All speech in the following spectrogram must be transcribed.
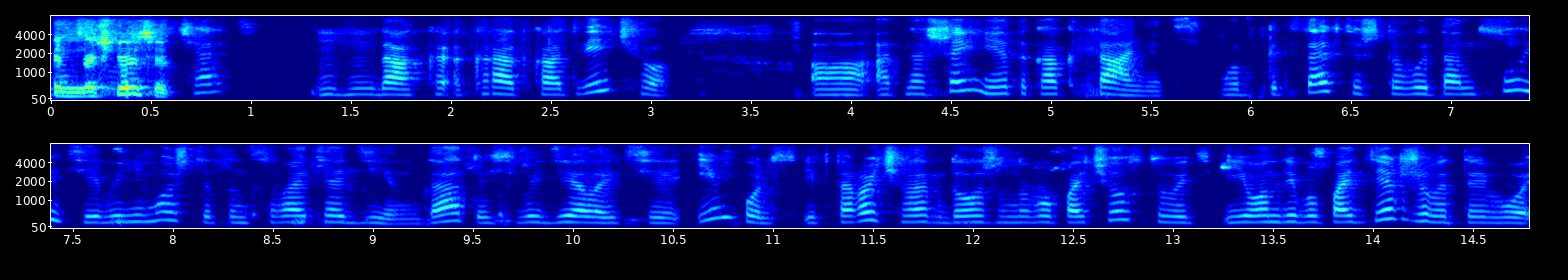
Начнете? Угу, да, кратко отвечу. А, отношения – это как танец. Вот представьте, что вы танцуете, и вы не можете танцевать один, да, то есть вы делаете импульс, и второй человек должен его почувствовать, и он либо поддерживает его,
